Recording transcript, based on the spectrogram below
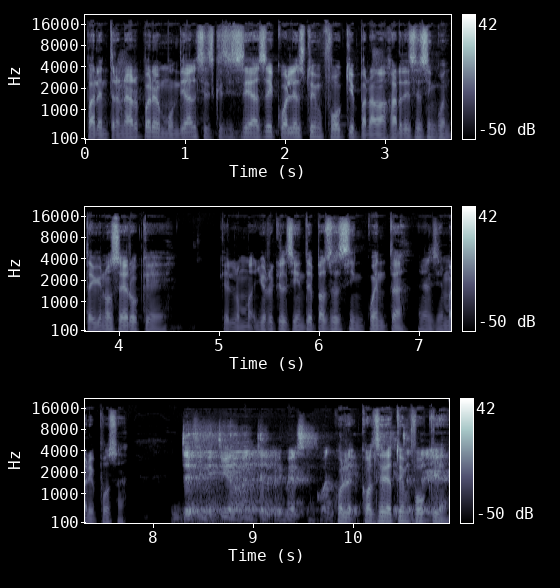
Para entrenar para el mundial, si es que sí se hace, ¿cuál es tu enfoque para bajar de ese 51-0 que, yo creo que el siguiente paso es 50 en el 100 mariposa. Definitivamente el primer 50. ¿Cuál, sería tu enfoque?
